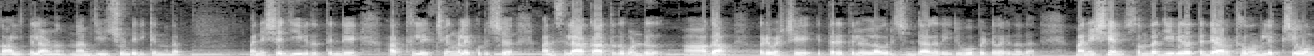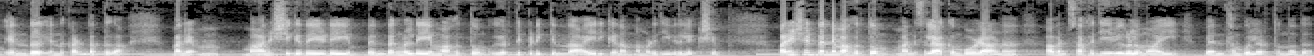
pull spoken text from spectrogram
കാലത്തിലാണ് നാം ജീവിച്ചുകൊണ്ടിരിക്കുന്നത്. മനുഷ്യ ജീവിതത്തിന്റെ അർത്ഥലക്ഷ്യങ്ങളെക്കുറിച്ച് മനസ്സിലാക്കാത്തത് കൊണ്ട് ആകാം ഒരുപക്ഷെ ഇത്തരത്തിലുള്ള ഒരു ചിന്താഗതി രൂപപ്പെട്ടു വരുന്നത്. മനുഷ്യൻ സ്വന്തം ജീവിതത്തിന്റെ അർത്ഥവും ലക്ഷ്യവും എന്ത് എന്ന് കണ്ടെത്തുക മന- മാനുഷികതയുടെയും ബന്ധങ്ങളുടെയും മഹത്വം ഉയർത്തിപ്പിടിക്കുന്നതായിരിക്കണം നമ്മുടെ ജീവിത ലക്ഷ്യം. മനുഷ്യൻ തന്റെ മഹത്വം മനസ്സിലാക്കുമ്പോഴാണ് അവൻ സഹജീവികളുമായി ബന്ധം പുലർത്തുന്നത്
